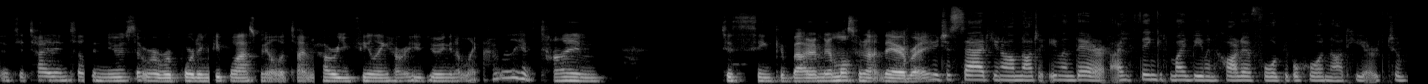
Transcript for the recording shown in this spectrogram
and, to tie it into the news that we're reporting. People ask me all the time, How are you feeling? How are you doing? And I'm like, I don't really have time to think about it. I mean, I'm also not there, right? You just said, you know, I'm not even there. I think it might be even harder for people who are not here to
